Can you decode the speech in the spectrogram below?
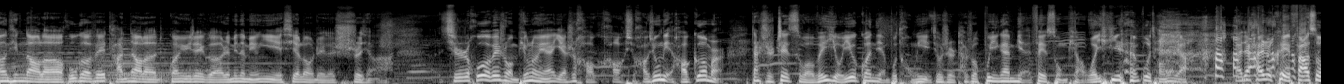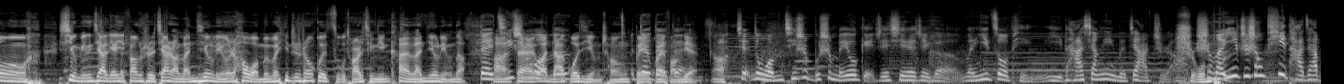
刚听到了胡克飞谈到了关于这个《人民的名义》泄露这个事情啊。其实胡可飞是我们评论员，也是好好好兄弟、好哥们儿。但是这次我唯一有一个观点不同意，就是他说不应该免费送票，我依然不同意啊！大家还是可以发送姓名加联系方式，加上蓝精灵，然后我们文艺之声会组团请您看蓝精灵的。对，啊，在万达国际影城北怀房店啊。这我们其实不是没有给这些这个文艺作品以它相应的价值啊，是是文艺之声替大家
